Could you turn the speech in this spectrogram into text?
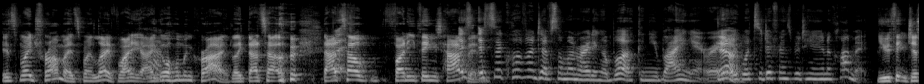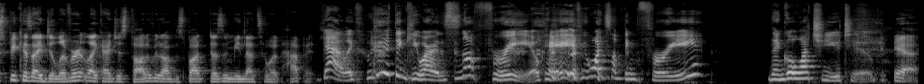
It's my trauma. It's my life. Why I go home and cry. Like that's how that's But- how funny things happen. It's, it's equivalent of someone writing a book and you buying it, right? Yeah. Like, what's the difference between a comic? you think just because I deliver it, like I just thought of it on the spot, doesn't mean that's what happened. Yeah, like who do you think you are? This is not free, okay? if you want something free, then go watch YouTube. Yeah.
